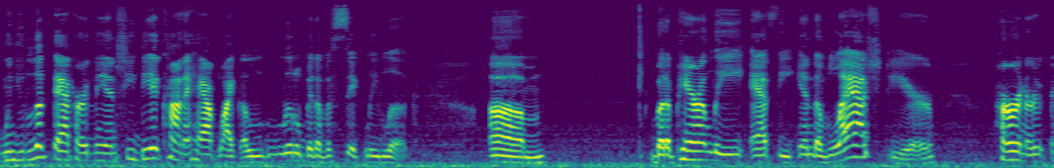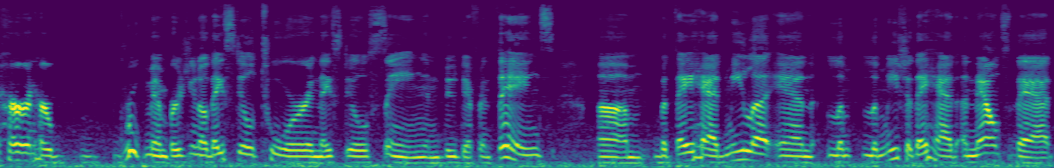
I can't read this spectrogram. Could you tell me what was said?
when you looked at her then, she did kind of have like a little bit of a sickly look. Um, but apparently at the end of last year, her and her, her and her group members, you know, they still tour and they still sing and do different things. Um, but they had Meelah and LeMisha, they had announced that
